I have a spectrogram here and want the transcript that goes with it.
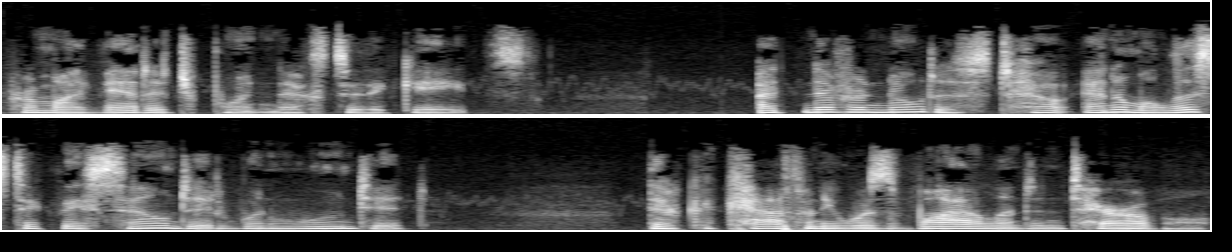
from my vantage point next to the gates. I'd never noticed how animalistic they sounded when wounded. Their cacophony was violent and terrible.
